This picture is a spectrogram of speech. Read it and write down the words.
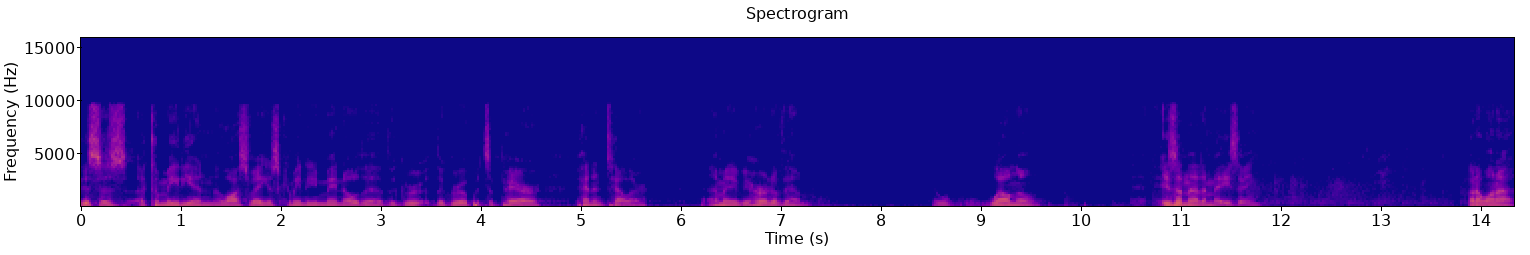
This is a comedian, a Las Vegas comedian. You may know the the, gr- the group. It's a pair, Penn and Teller. How many of you heard of them? They're well known. Isn't that amazing? But I want to.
